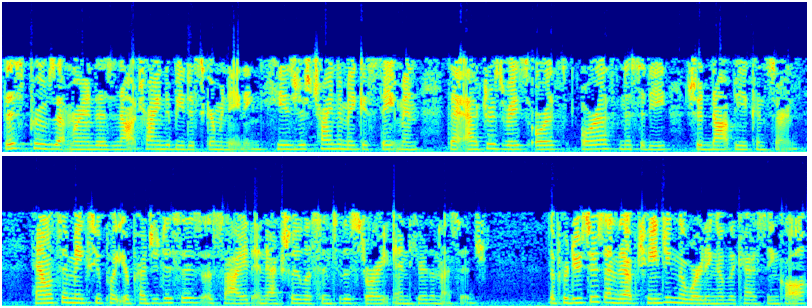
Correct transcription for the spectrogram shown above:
This proves that Miranda is not trying to be discriminating. He is just trying to make a statement that actors' race or, eth- or ethnicity should not be a concern. Hamilton makes you put your prejudices aside and actually listen to the story and hear the message. The producers ended up changing the wording of the casting call,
